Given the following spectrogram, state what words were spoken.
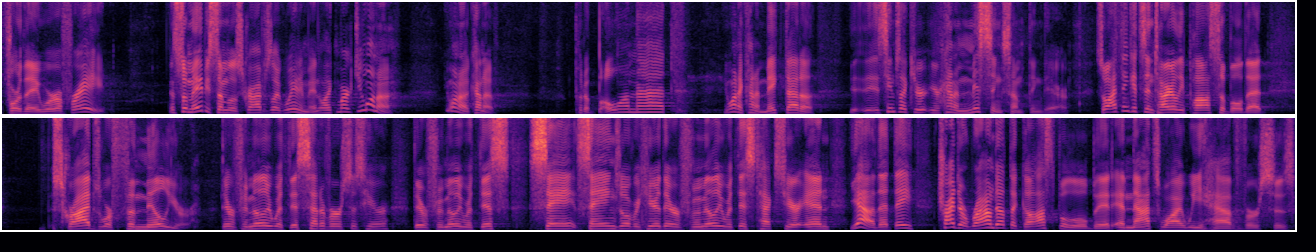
for they were afraid. And so maybe some of those scribes are like, wait a minute, like, Mark, do you want to you wanna kind of put a bow on that? You want to kind of make that a, it seems like you're, you're kind of missing something there. So I think it's entirely possible that scribes were familiar. They were familiar with this set of verses here. They were familiar with this say, sayings over here. They were familiar with this text here. And yeah, that they tried to round out the gospel a little bit, and that's why we have verses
